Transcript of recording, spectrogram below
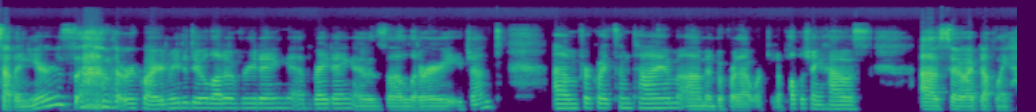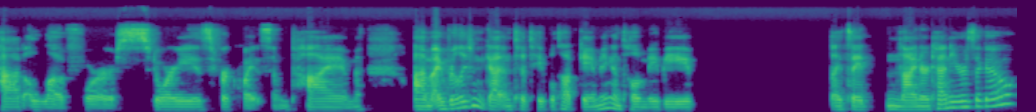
seven years that required me to do a lot of reading and writing. I was a literary agent um, for quite some time, um, and before that, worked in a publishing house. Uh, so I've definitely had a love for stories for quite some time. Um, I really didn't get into tabletop gaming until maybe I'd say nine or ten years ago.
